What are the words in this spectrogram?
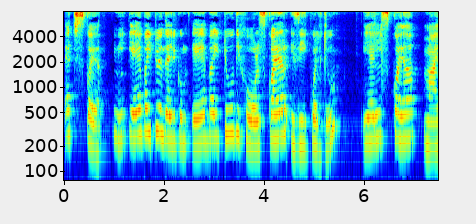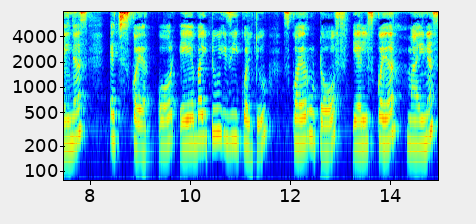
h square. ഇനി എ ബൈ ടു എന്തായിരിക്കും? A by two the whole square is equal to L square minus h square or a by two is equal to square root of L square minus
